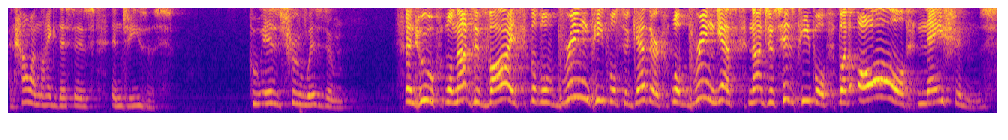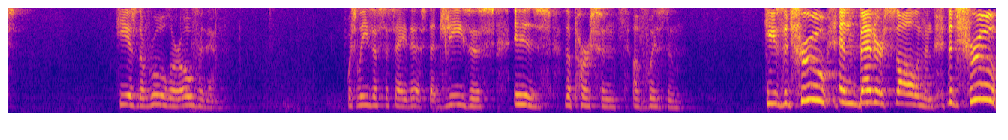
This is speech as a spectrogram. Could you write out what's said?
And how unlike this is in Jesus, who is true wisdom and who will not divide, but will bring people together, will bring, yes, not just his people, but all nations. He is the ruler over them. Which leads us to say this that Jesus is the person of wisdom. He is the true and better Solomon, the true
